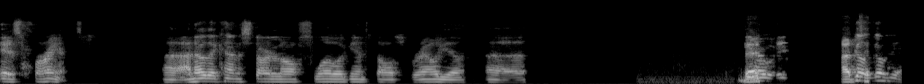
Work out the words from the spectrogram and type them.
is France. Uh, I know they kind of started off slow against Australia. Uh, you know, it, go, tell, go ahead.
